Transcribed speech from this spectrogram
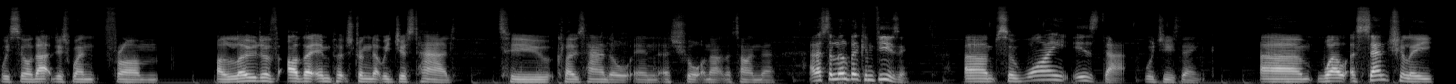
We saw that just went from a load of other input string that we just had to close handle in a short amount of time there. And that's a little bit confusing. Um, so why is that, would you think? Um, well, essentially,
